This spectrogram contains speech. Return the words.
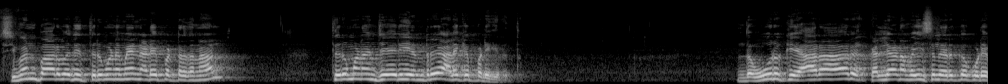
சிவன் பார்வதி திருமணமே நடைபெற்றதனால் திருமணஞ்சேரி என்று அழைக்கப்படுகிறது. இந்த ஊருக்கு யார் யார் கல்யாண வயசில் இருக்கக்கூடிய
